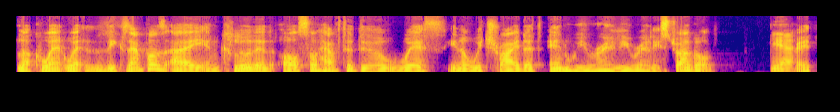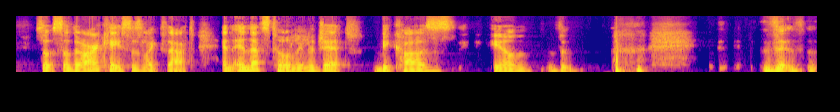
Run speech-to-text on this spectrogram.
look, when, when, the examples I included also have to do with you know we tried it and we really really struggled. Yeah. Right. So so there are cases like that, and and that's totally legit because you know the. the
